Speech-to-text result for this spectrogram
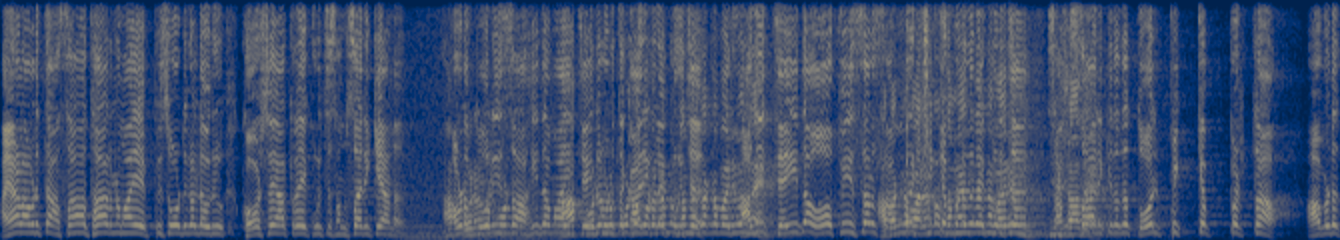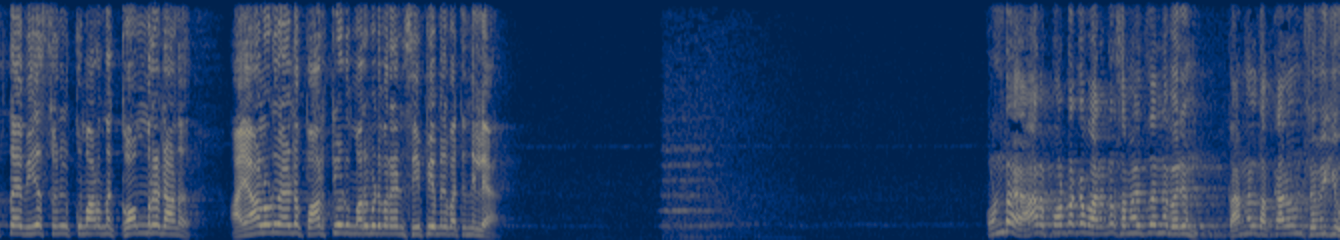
അയാൾ അവിടുത്തെ അസാധാരണമായ എപ്പിസോഡുകളുടെ ഒരു ഘോഷയാത്രയെക്കുറിച്ച് സംസാരിക്കുകയാണ്. അവിടെ പോലീസ് അഹിതമായി ചെയ്തു കൊടുത്ത കാര്യങ്ങളെ കുറിച്ച് അത് ചെയ്ത ഓഫീസർ സംരക്ഷിക്കപ്പെട്ടതിനെ കുറിച്ച്. സംസാരിക്കുന്നത് തോൽപ്പിക്കപ്പെട്ട അവിടുത്തെ വി എസ് സുനിൽകുമാർ എന്ന കോമ്രേഡാണ് അയാളോടും അയാളുടെ പാർട്ടിയോടും മറുപടി പറയാൻ സി പി എമ്മിന് പറ്റുന്നില്ല. ഉണ്ട്. ആ റിപ്പോർട്ടൊക്കെ വരേണ്ട സമയത്ത് തന്നെ വരും. താങ്കൾ തൽക്കാലവും ശ്രമിക്കൂ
